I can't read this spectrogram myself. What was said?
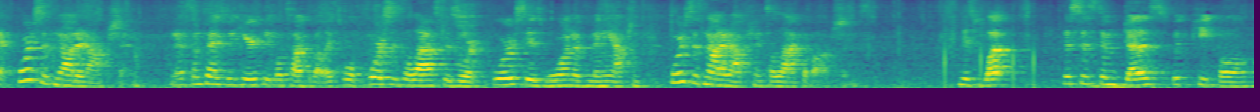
that force is not an option. You know, sometimes we hear people talk about like, well, force is the last resort. Force is one of many options. Force is not an option, it's a lack of options. It is what the system does with people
